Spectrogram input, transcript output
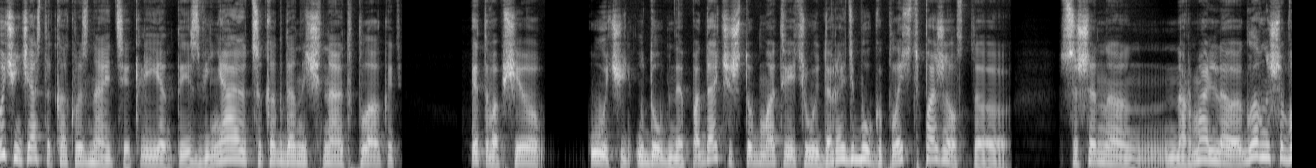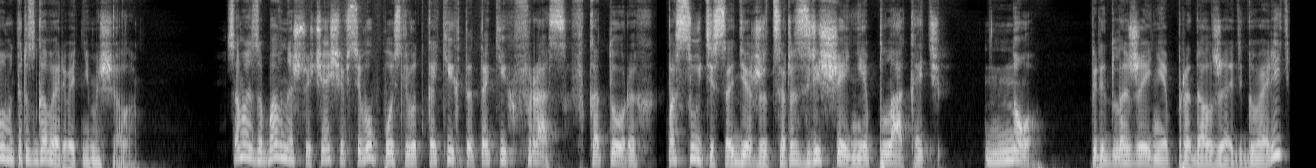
Очень часто, как вы знаете, клиенты извиняются, когда начинают плакать. Это вообще очень удобная подача, чтобы мы ответили, ой, да ради бога, плачьте, пожалуйста, совершенно нормально. Главное, чтобы вам это разговаривать не мешало. Самое забавное, что чаще всего после вот каких-то таких фраз, в которых по сути содержится разрешение плакать, но предложение продолжать говорить,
